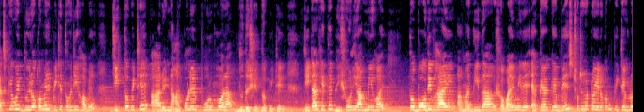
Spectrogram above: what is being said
আজকে ওই দুই রকমের পিঠে তৈরি হবে চিত্ত পিঠে আর ওই নারকোলের পুর ভরা দুধে সিদ্ধ পিঠে। যেটা খেতে ভীষণই আম্মি হয়। তো বৌদি ভাই, আমার দিদা সবাই মিলে একে একে বেশ ছোট ছোট এরকম পিঠেগুলো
